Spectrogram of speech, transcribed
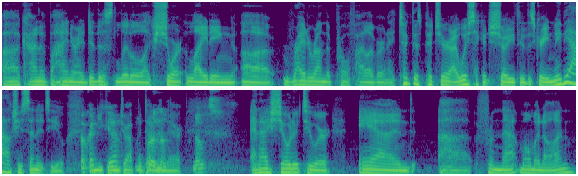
uh, kind of behind her. And I did this little like short lighting uh, right around the profile of her. And I took this picture. I wish I could show you through the screen. Maybe I'll actually send it to you. Okay. And you can yeah, drop it we'll down in there. Notes. And I showed it to her. And uh, from that moment on,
